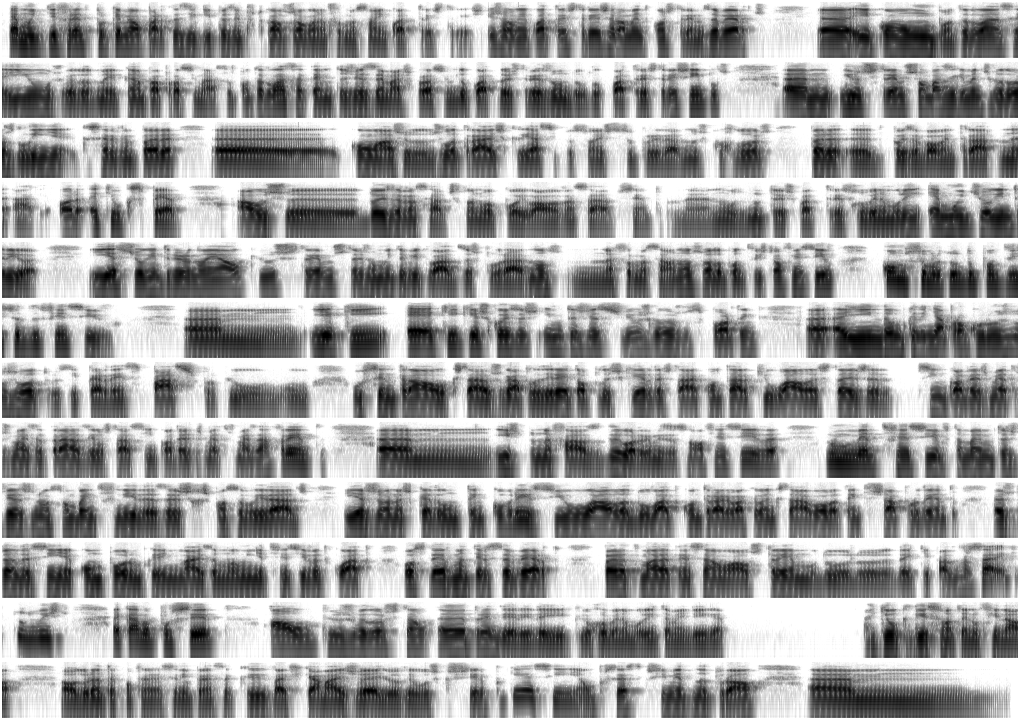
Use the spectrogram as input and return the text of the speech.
É muito diferente porque a maior parte das equipas em Portugal jogam na formação em 4-3-3. E jogam em 4-3-3 geralmente com extremos abertos uh, e com um ponta de lança e um jogador de meio campo a aproximar-se do ponta de lança. Até muitas vezes é mais próximo do 4-2-3-1 do, do 4-3-3 simples. Um, e os extremos são basicamente jogadores de linha que servem para, uh, com a ajuda dos laterais, criar situações de superioridade nos corredores para uh, depois a bola entrar na área. Ora, aquilo que se pede aos uh, dois avançados que estão no apoio ao avançado centro, na, no, no 3-4-3 Rubén Amorim, é muito jogo interior. E esse jogo interior não é algo que os extremos estejam muito habituados a explorar não, na formação, não só do ponto de vista ofensivo, como sobretudo do ponto de vista defensivo. Um, e aqui é aqui que as coisas, e muitas vezes se vê os jogadores do Sporting uh, ainda um bocadinho à procura uns dos outros e perdem-se passos porque o, o, o, central que está a jogar pela direita ou pela esquerda está a contar que o ala esteja 5 ou 10 metros mais atrás e ele está 5 ou 10 metros mais à frente. Um, isto na fase de organização ofensiva. No momento defensivo também muitas vezes não são bem definidas as responsabilidades e as zonas que cada um tem que cobrir. Se o ala do lado contrário àquele em que está a bola tem que fechar por dentro, ajudando assim a compor um bocadinho mais a uma linha defensiva de 4, ou se deve manter-se aberto para tomar atenção ao extremo do, do, da equipa adversária. tudo isto acaba por ser algo que os jogadores estão a aprender. E daí que o Ruben Amorim também diga aquilo que disse ontem no final, ou durante a conferência de imprensa, que vai ficar mais velho a vê-los crescer, porque é assim, é um processo de crescimento natural. Hum,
